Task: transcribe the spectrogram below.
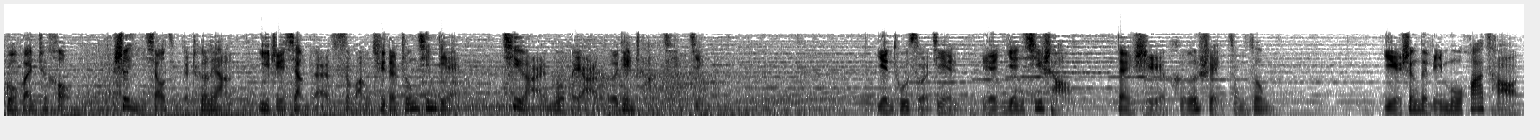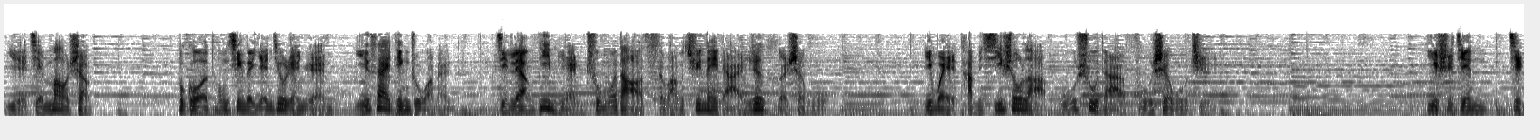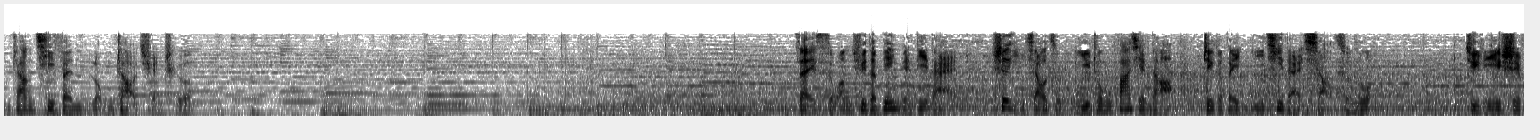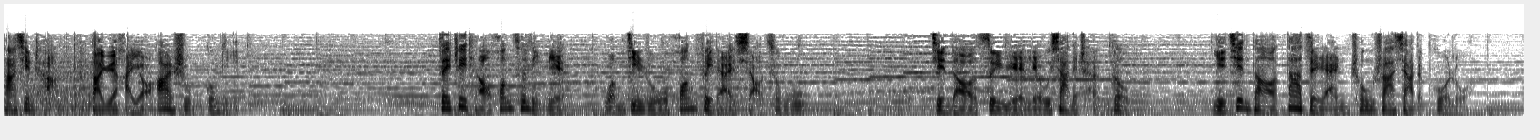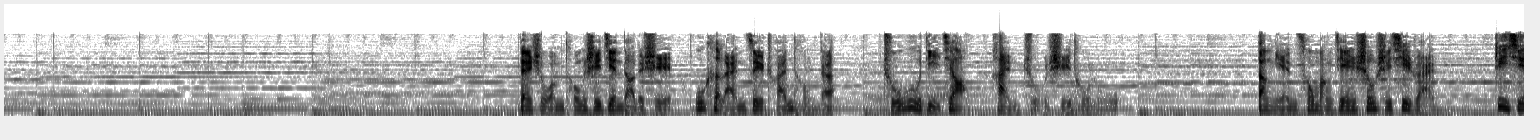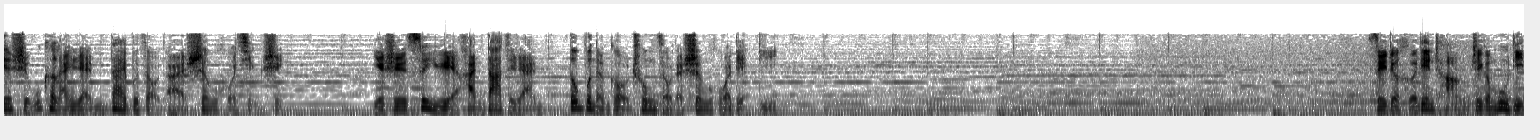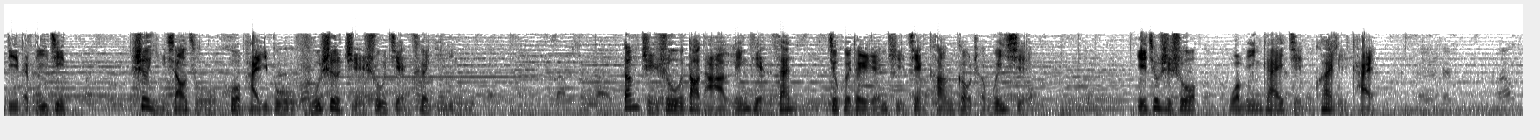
过关之后，摄影小组的车辆一直向着死亡区的中心点切尔诺贝尔核电厂前进。沿途所见人烟稀少，但是河水淙淙，野生的林木花草也见茂盛。不过，同行的研究人员一再叮嘱我们，尽量避免触摸到死亡区内的任何生物，因为它们吸收了无数的辐射物质。一时间，紧张气氛笼罩全车。在死亡区的边缘地带，摄影小组无意中发现到这个被遗弃的小村落，距离事发现场大约还有二十五公里。在这条荒村里面，我们进入荒废的小村屋，见到岁月留下的尘垢。也见到大自然冲刷下的破落，但是我们同时见到的是乌克兰最传统的储物地窖和主食土炉。当年匆忙间收拾细软，这些是乌克兰人带不走的生活形式，也是岁月和大自然都不能够冲走的生活点滴。随着核电厂这个目的地的逼近，摄影小组获派一部辐射指数检测仪。当指数到达零点三，就会对人体健康构成威胁。也就是说，我们应该尽快离开。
